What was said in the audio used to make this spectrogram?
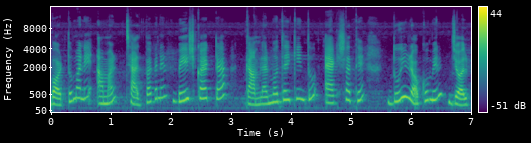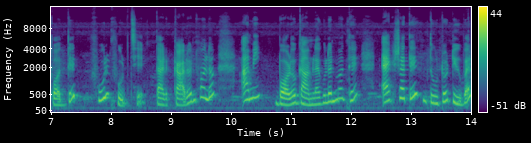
বর্তমানে আমার ছাদ বাগানের বেশ কয়েকটা গামলার মধ্যেই কিন্তু একসাথে দুই রকমের জলপদ্মের ফুল ফুটছে। তার কারণ হলো, আমি বড় গামলাগুলোর মধ্যে একসাথে দুটো টিউবার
